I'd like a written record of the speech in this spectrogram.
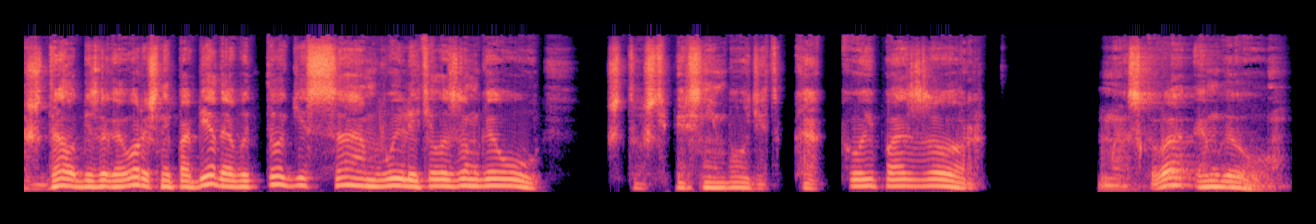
Ждал безоговорочной победы, а в итоге сам вылетел из МГУ. Что ж теперь с ним будет? Какой позор! Москва, МГУ.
